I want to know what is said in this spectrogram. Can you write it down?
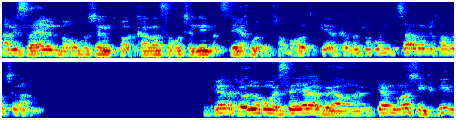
עם ישראל ברוך השם כבר כמה עשרות שנים מצליח במלחמות, כי הקדוש ברוך הוא נמצא במלחמות שלנו. כן, הקדוש ברוך הוא מסייע, וכן, ממש הגדיל,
